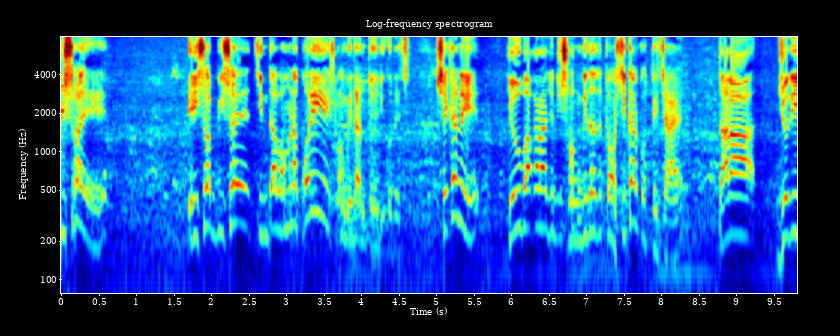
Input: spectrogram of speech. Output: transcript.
বিষয়ে, এইসব বিষয়ে চিন্তা ভাবনা করেই এই সংবিধান তৈরি করেছে। সেখানে কেউ বা কারা যদি সংবিধানকে অস্বীকার করতে চায়, তারা যদি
